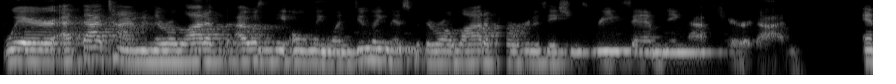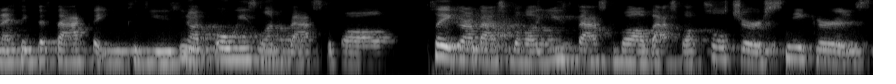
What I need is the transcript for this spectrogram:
Where at that time, and there were a lot of, I wasn't the only one doing this, but there were a lot of organizations re examining that paradigm. And I think the fact that you could use, you know, I've always loved basketball, playground basketball, youth basketball, basketball culture, sneakers,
